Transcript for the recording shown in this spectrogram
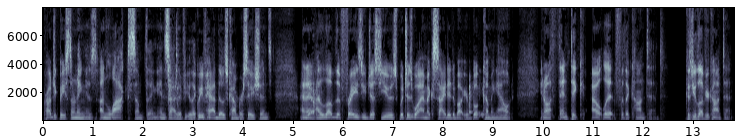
project based learning has unlocked something inside of you. Like we've had those conversations. And yeah. I, I, love the phrase you just used, which is why I'm excited about your book coming out an authentic outlet for the content. Because you love your content,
